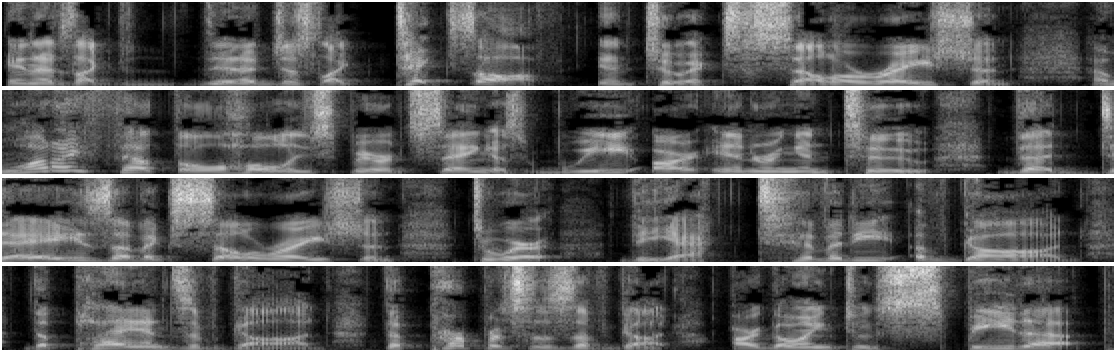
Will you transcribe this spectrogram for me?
And it's like, then it just like takes off into acceleration. And what I felt the Holy Spirit saying is we are entering into the days of acceleration to where the activity of God, the plans of God, the purposes of God are going to speed up.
